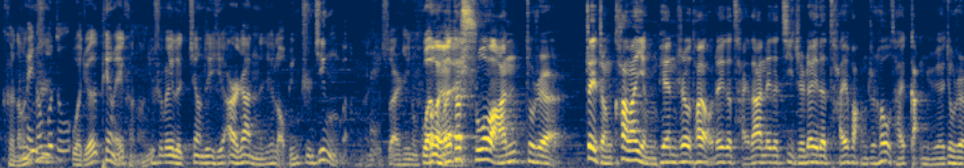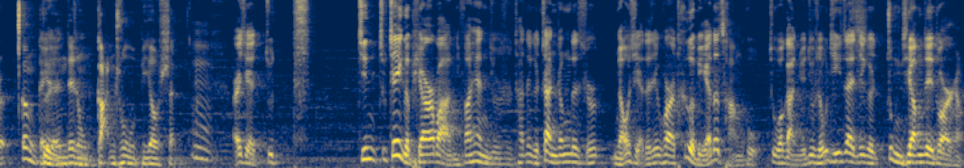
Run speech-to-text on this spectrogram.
可能美中不足。我觉得片尾可能就是为了向这些二战的这些老兵致敬吧，可能就算是一种关怀。我感觉他说完就是这整看完影片之后，他有这个彩蛋、这个纪实类的采访之后，才感觉就是更给人这种感触比较深。嗯，而且就 今就这个片儿吧，你发现就是他这个战争的时候描写的这块儿特别的残酷，就我感觉就是尤其在这个中枪这段儿上，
